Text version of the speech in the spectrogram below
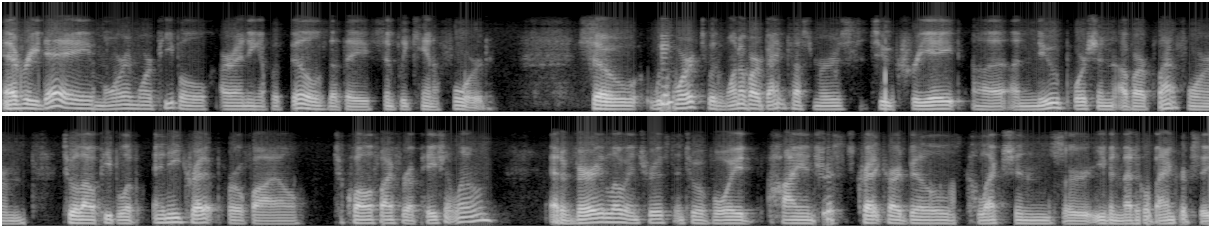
Every day, more and more people are ending up with bills that they simply can't afford. So we worked with one of our bank customers to create a, a new portion of our platform to allow people of any credit profile to qualify for a patient loan at a very low interest and to avoid high interest credit card bills, collections, or even medical bankruptcy.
